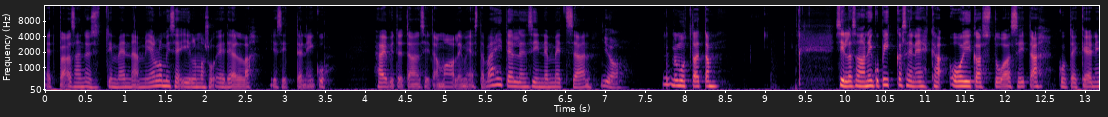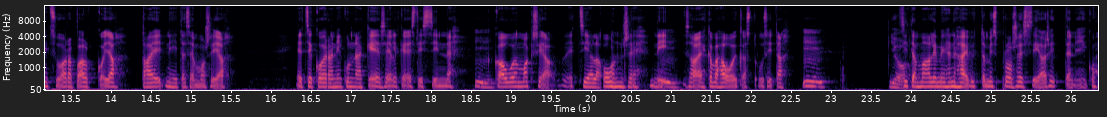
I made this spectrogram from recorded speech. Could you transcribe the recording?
Että pääsääntöisesti mennään mieluummin se ilmaisu edellä ja sitten niin kuin häivytetään sitä maalimiestä vähitellen sinne metsään. Joo. Mutta että sillä saa niin kuin pikkasen ehkä oikastua sitä, kun tekee niitä suorapalkkoja tai niitä semmoisia, että se koira niin kuin näkee selkeästi sinne mm. kauemmaksi ja että siellä on se, niin mm. saa ehkä vähän oikastua sitä, mm. Joo. sitä maalimiehen häivyttämisprosessia sitten niin kuin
